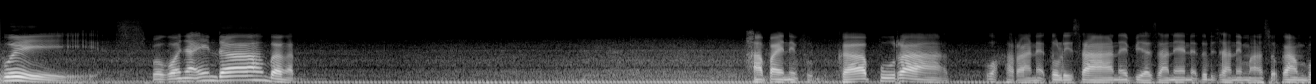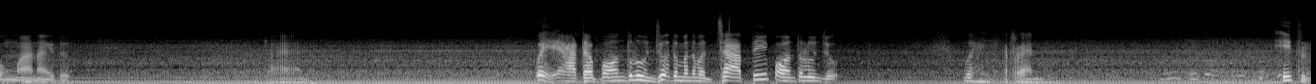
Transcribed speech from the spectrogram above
Wih, pokoknya indah banget. Apa ini, Bu? Gapura. Wah, ranek tulisannya biasanya nek tulisannya masuk kampung mana gitu. Keren. Wih, ada pohon telunjuk, teman-teman. Jati pohon telunjuk. Wih, keren. Itu.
